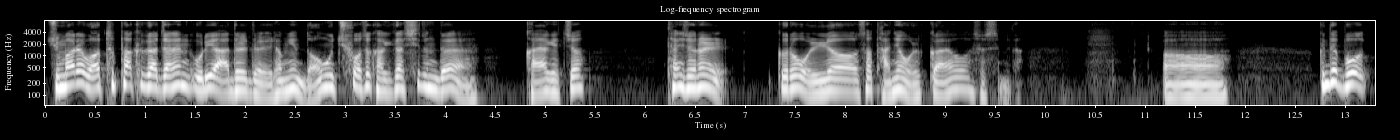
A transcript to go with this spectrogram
주말에 워터파크 가자는 우리 아들들, 형님 너무 추워서 가기가 싫은데, 가야겠죠? 텐션을 끌어올려서 다녀올까요? 하셨습니다. 어, 근데 뭐,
